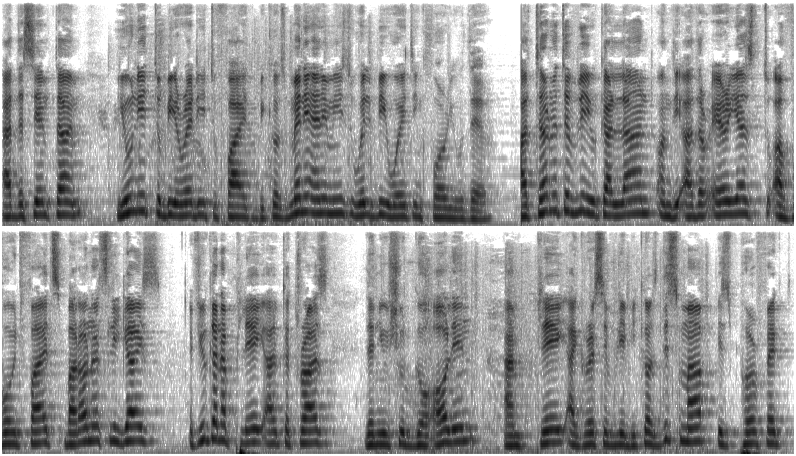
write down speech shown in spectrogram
At the same time, you need to be ready to fight because many enemies will be waiting for you there. Alternatively, you can land on the other areas to avoid fights but honestly guys, if you're gonna play Alcatraz, then you should go all in and play aggressively because this map is perfect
